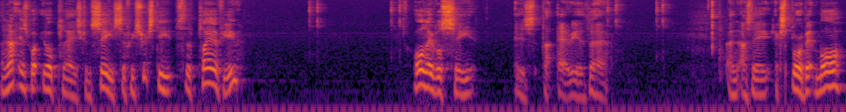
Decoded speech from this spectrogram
and that is what your players can see. So if we switch the, to the player view all they will see is that area there. And as they explore a bit more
